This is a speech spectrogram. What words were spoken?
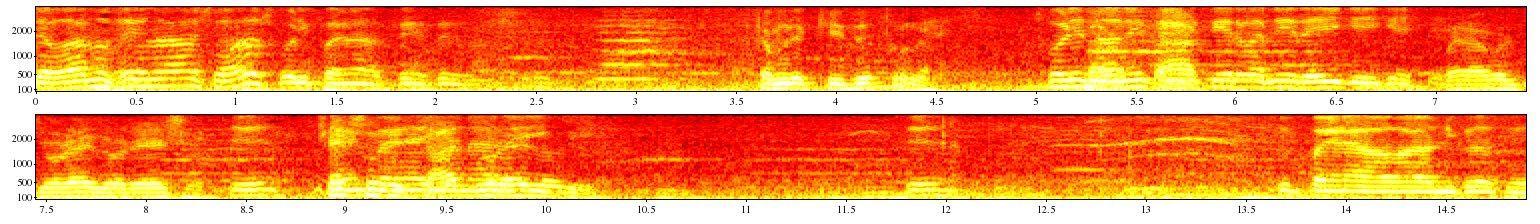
જવાનું થયું સોરો છોડી પડ્યા હતા તમને કીધું તું ને થોડી નાની ત્રણ પહેરવાની રહી ગઈ કે છે. બરાબર જોડાયેલો રહે છે. તે સુધી તાર જોડાયેલો રહી શું પરણાવવા નીકળે છે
